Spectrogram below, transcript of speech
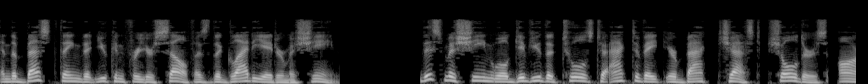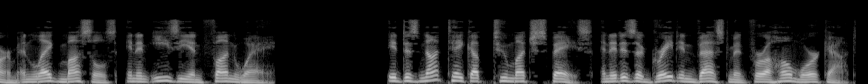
and the best thing that you can for yourself is the Gladiator machine. This machine will give you the tools to activate your back, chest, shoulders, arm and leg muscles, in an easy and fun way. It does not take up too much space, and it is a great investment for a home workout.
